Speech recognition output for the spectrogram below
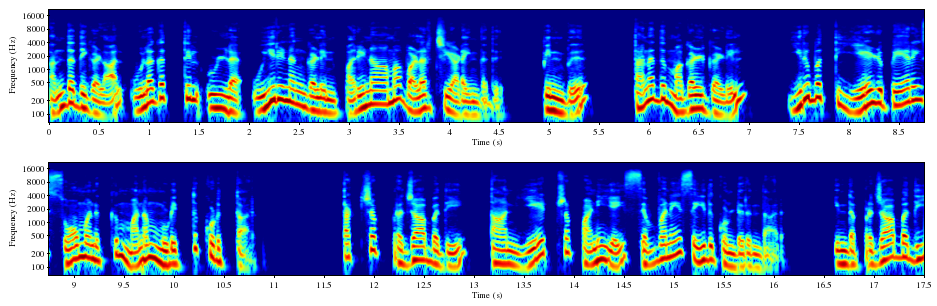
சந்ததிகளால் உலகத்தில் உள்ள உயிரினங்களின் பரிணாம வளர்ச்சி அடைந்தது. பின்பு தனது மகள்களில் இருபத்தி ஏழு பேரை சோமனுக்கு மனம் முடித்துக் கொடுத்தார். தட்ச பிரஜாபதி தான் ஏற்ற பணியை செவ்வனே செய்து கொண்டிருந்தார். இந்த பிரஜாபதி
